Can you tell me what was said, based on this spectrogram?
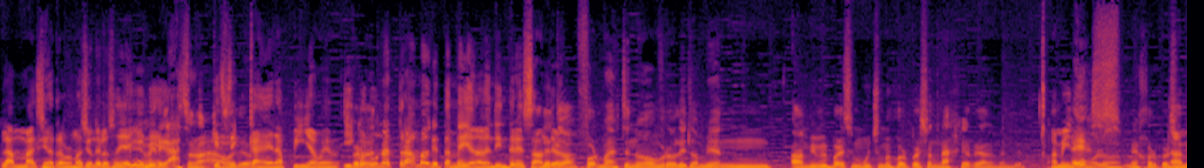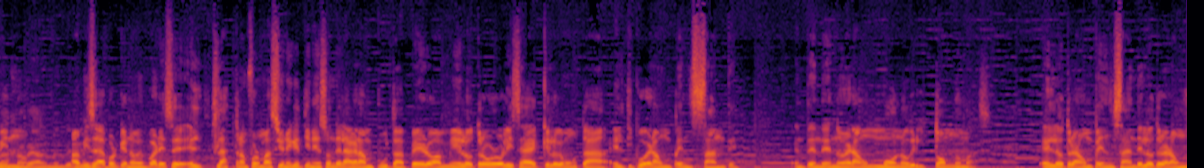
la máxima transformación de los Saiyajin no, que se caen a piña, men. Y Pero- con una trama que está medianamente interesante. De ¿verdad? todas formas, este nuevo Broly también a mí me parece mucho mejor personaje realmente. A mí no, es boludo. mejor personaje A mí no. realmente. A mí, ¿sabe por qué no me parece? El- las transformaciones que tiene son de la gran puta. Pero a mí el otro Broly, ¿sabe qué es lo que me gustaba? El tipo era un pensante. ¿Entendés? No era un mono gritón nomás. El otro era un pensante. El otro era un,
